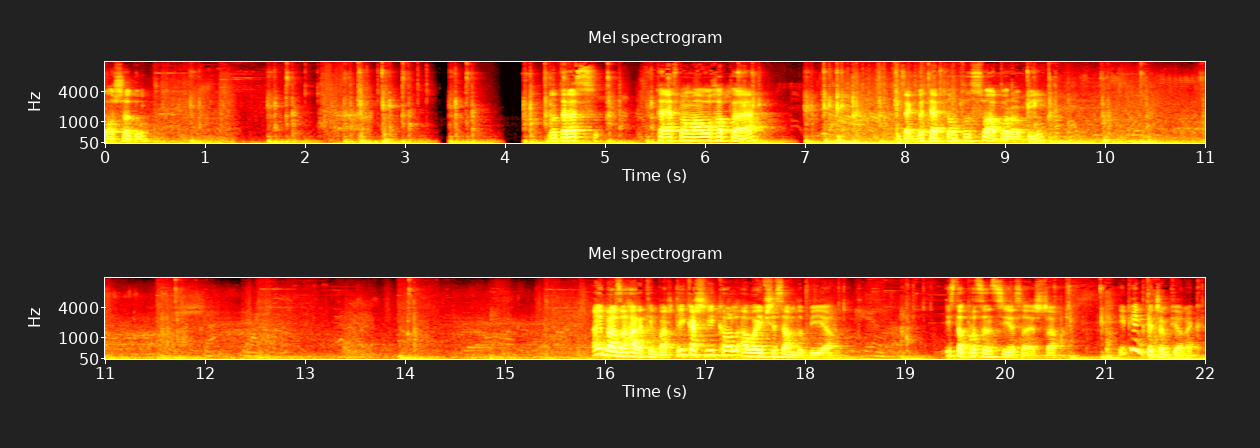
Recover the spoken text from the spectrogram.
Poszedł. No teraz TF ma mało HP. Więc jakby tepnął, to słabo robi. No i bardzo harkiem, patrz. Klikasz recall, a wave się sam dobija. I 100% CS-a jeszcze. I piękny czempionek.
